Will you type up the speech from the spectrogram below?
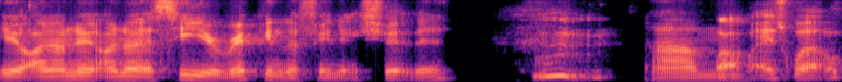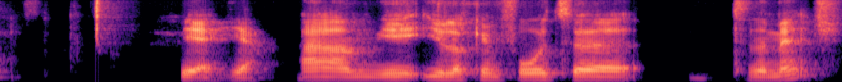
Yeah, I know. I know. I see you ripping the Phoenix shirt there. Hmm. Um, Well, as well. yeah, yeah. Um, you you looking forward to to the match?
